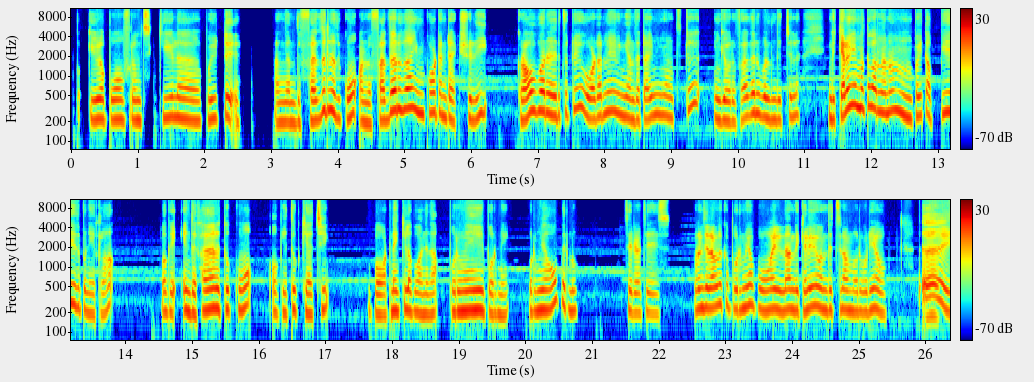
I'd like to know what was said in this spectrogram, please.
இப்போ கீழே போவோம் ஃப்ரெண்ட்ஸ் கீழே போயிட்டு அங்கே அந்த ஃபெதர் இருக்கும். அந்த ஃபெதர் தான் இம்பார்ட்டண்ட் ஆக்சுவலி க்ரௌபரை எடுத்துகிட்டு உடனே நீங்கள் அந்த டைமிங் வச்சுட்டு இங்கே ஒரு ஃபெதர் விழுந்துச்சுல இந்த கிளவி மட்டும் வரலன்னா போயிட்டு அப்பயே இது பண்ணியிருக்கலாம் ஓகே இந்த ஃபெதரை தூக்குவோம். ஓகே தூக்கியாச்சு. இப்போ உடனே கீழே போக வேண்டியதான் பொறுமை பொறுமை. பொறுமையாகவும் பெறணும். சரி ஓகே. முடிஞ்ச அளவுக்கு பொறுமையாக போவோம் இல்லைன்னா அந்த கிளவி வந்துச்சுன்னா மறுபடியும் ஏய்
